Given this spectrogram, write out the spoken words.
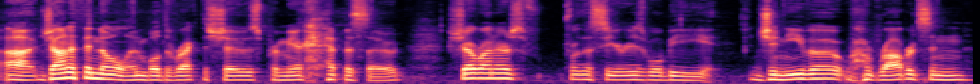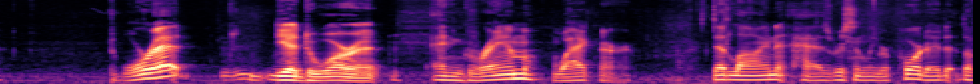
Uh, Jonathan Nolan will direct the show's premiere episode. Showrunners for the series will be Geneva Robertson Dworet Yeah, Dwaret. and Graham Wagner. Deadline has recently reported the,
